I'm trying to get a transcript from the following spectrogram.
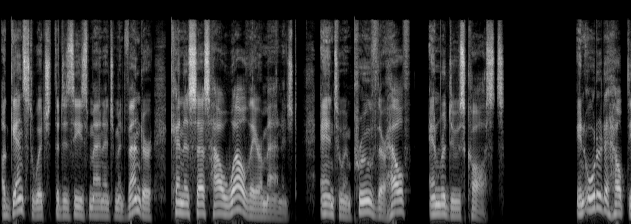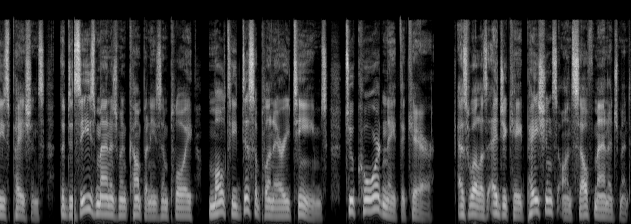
against which the disease management vendor can assess how well they are managed and to improve their health and reduce costs. In order to help these patients, the disease management companies employ multidisciplinary teams to coordinate the care, as well as educate patients on self-management.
